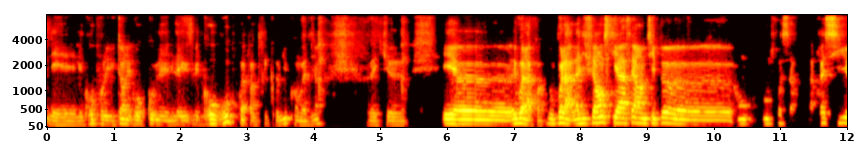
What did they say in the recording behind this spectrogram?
les, gros producteurs, les gros, les, gros groupes, quoi, enfin très connus, on va dire. Avec, euh, euh, et, voilà quoi. Donc voilà la différence qu'il y a à faire un petit peu euh, entre ça. Après, si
